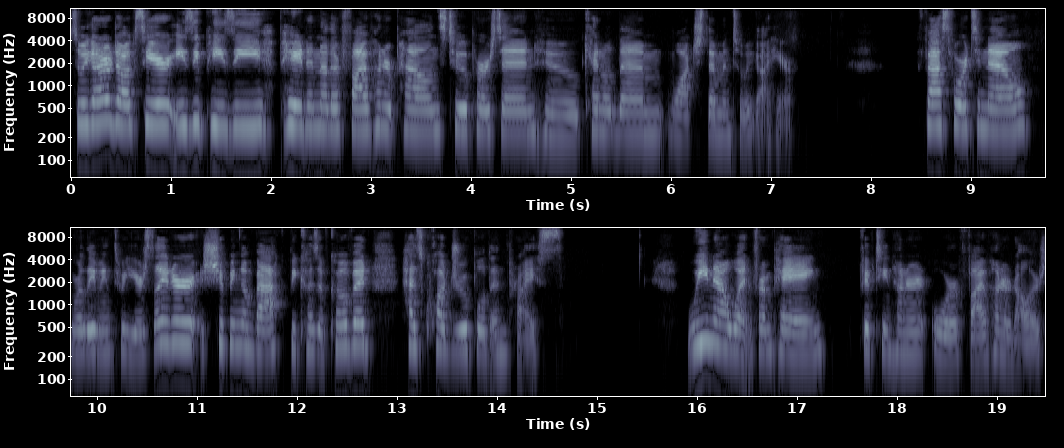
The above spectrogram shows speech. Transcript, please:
So we got our dogs here, easy peasy, paid another 500 pounds to a person who kenneled them, watched them until we got here. Fast forward to now, we're leaving three years later, shipping them back because of COVID has quadrupled in price. We now went from paying 1,500 or $500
